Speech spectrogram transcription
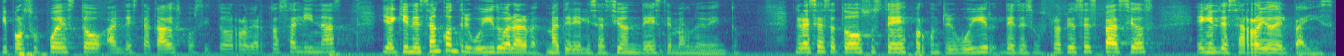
y por supuesto al destacado expositor Roberto Salinas y a quienes han contribuido a la materialización de este magno evento. Gracias a todos ustedes por contribuir desde sus propios espacios en el desarrollo del país.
